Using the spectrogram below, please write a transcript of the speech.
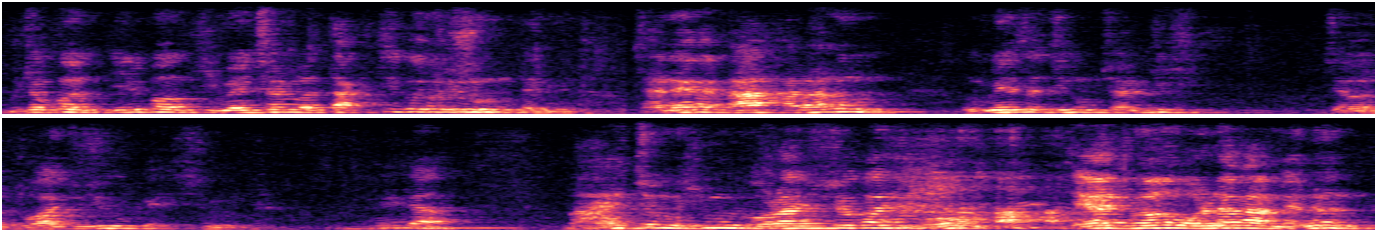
무조건 1번 김현철만 딱 찍어주시면 됩니다. 자네가 다 하라는 의미에서 지금 저렇게 저 도와주시고 계십니다. 그러니까 많이 좀 힘을 몰아주셔가지고 제가 중앙 올라가면은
